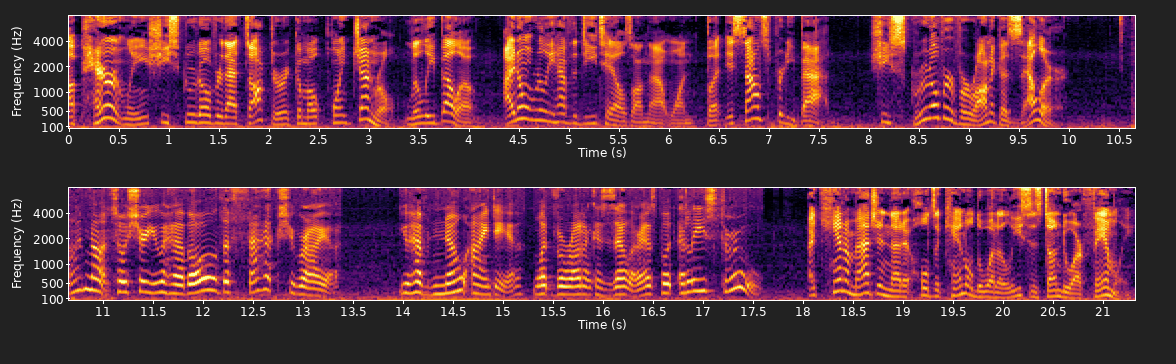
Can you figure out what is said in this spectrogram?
Apparently, she screwed over that doctor at Gamote Point General, Lily Bello. I don't really have the details on that one, but it sounds pretty bad. She screwed over Veronica Zeller. I'm not so sure you have all the facts, Uriah. You have no idea what Veronica Zeller has put Elise through. I can't imagine that it holds a candle to what Elise has done to our family.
